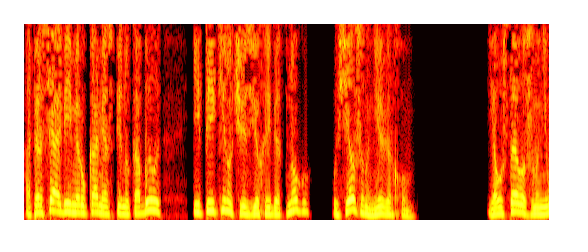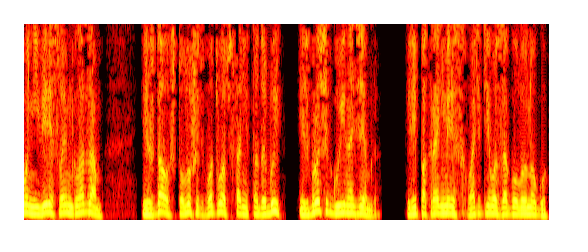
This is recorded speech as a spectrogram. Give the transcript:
оперся обеими руками о спину кобылы и, перекинув через ее хребет ногу, уселся на нее верхом. Я уставился на него, не веря своим глазам, и ждал, что лошадь вот-вот встанет на дыбы и сбросит Гуи на землю, или, по крайней мере, схватит его за голую ногу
